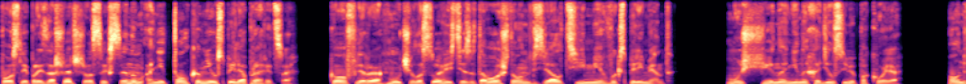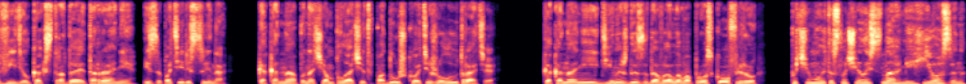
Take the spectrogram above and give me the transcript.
После произошедшего с их сыном они толком не успели оправиться. Кофлера мучила совесть из-за того, что он взял Тимми в эксперимент. Мужчина не находил себе покоя. Он видел, как страдает Арани из-за потери сына, как она по ночам плачет в подушку о тяжелой утрате, как она не единожды задавала вопрос Кофлеру «Почему это случилось с нами, Йозен?»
